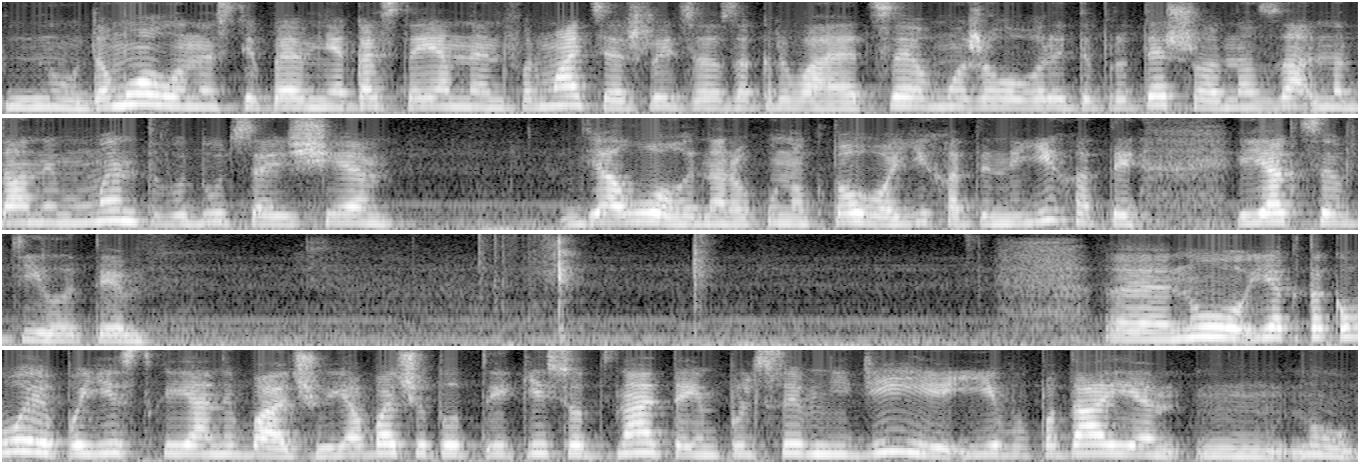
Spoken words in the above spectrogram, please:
ну, домовленості певні, якась таємна інформація, жриця закриває. Це може говорити про те, що на, на даний момент ведуться ще діалоги на рахунок того, їхати, не їхати, і як це втілити. Ну, як такової поїздки я не бачу. Я бачу тут якісь, от, знаєте, імпульсивні дії, і випадає, ну,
